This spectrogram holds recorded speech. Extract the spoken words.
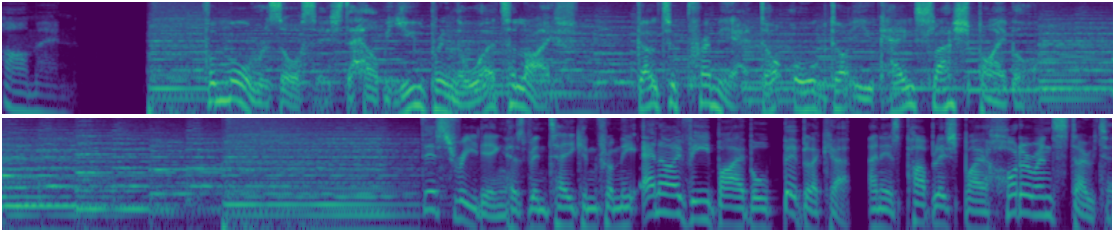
Amen. For more resources to help you bring the word to life, go to premier.org.uk/slash Bible. This reading has been taken from the NIV Bible Biblica and is published by Hodder and Stoughton.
